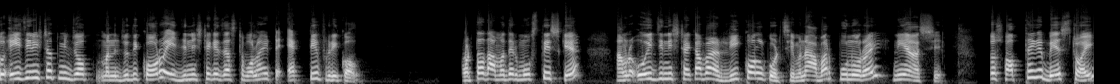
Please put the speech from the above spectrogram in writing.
সো এই জিনিসটা তুমি যত মানে যদি করো, এই জিনিসটাকে জাস্ট বলা হয় একটা অ্যাক্টিভ রিকল অর্থাৎ আমাদের মস্তিষ্কে আমরা ওই জিনিসটাকে আবার রিকল করছি মানে আবার পুনরায় নিয়ে আসছি। তো সব থেকে বেস্ট হয়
